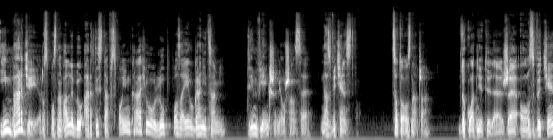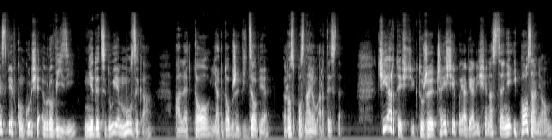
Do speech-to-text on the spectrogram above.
Im bardziej rozpoznawalny był artysta w swoim kraju lub poza jego granicami, tym większe miał szanse na zwycięstwo. Co to oznacza? Dokładnie tyle, że o zwycięstwie w konkursie Eurowizji nie decyduje muzyka, ale to, jak dobrze widzowie rozpoznają artystę. Ci artyści, którzy częściej pojawiali się na scenie i poza nią,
